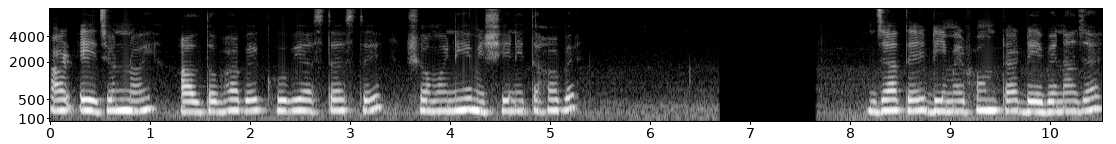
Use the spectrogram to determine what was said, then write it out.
আর এই জন্যই আলতোভাবে খুবই আস্তে আস্তে সময় নিয়ে মিশিয়ে নিতে হবে। যাতে ডিমের ফোমটা ডেবে না যায়।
